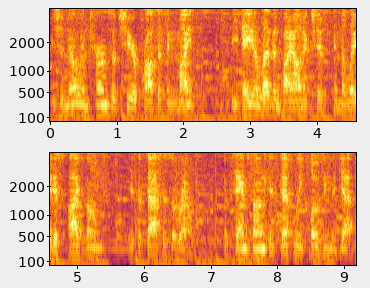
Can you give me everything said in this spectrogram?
You should know in terms of sheer processing might, the A11 Bionic chip in the latest iPhones is the fastest around, but Samsung is definitely closing the gap.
